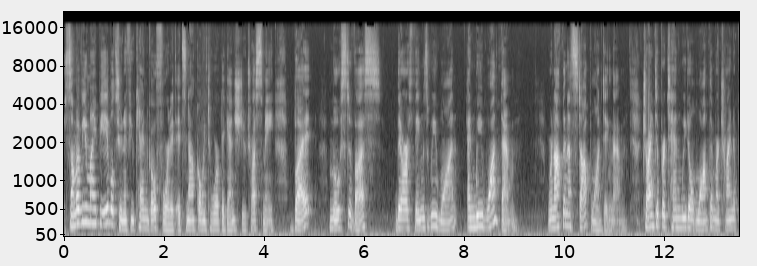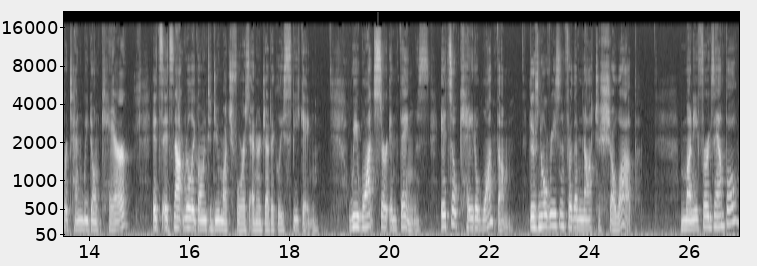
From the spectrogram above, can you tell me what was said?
some of you might be able to, and if you can, go for it. It's not going to work against you, trust me. But most of us, there are things we want, and we want them. We're not going to stop wanting them. Trying to pretend we don't want them or trying to pretend we don't care, it's it's not really going to do much for us energetically speaking. We want certain things. It's okay to want them. There's no reason for them not to show up. Money, for example,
